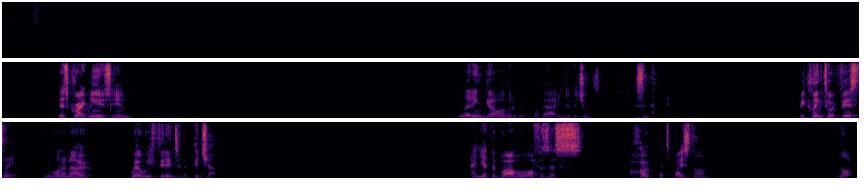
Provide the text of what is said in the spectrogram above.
There's great news in letting go a little bit of our individualism, isn't there? We cling to it fiercely. We want to know where we fit into the picture. And yet, the Bible offers us a hope that's based on not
